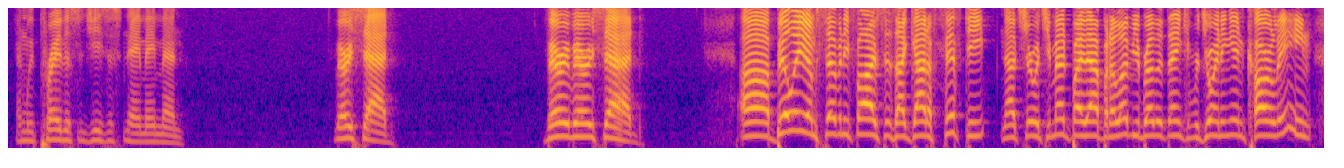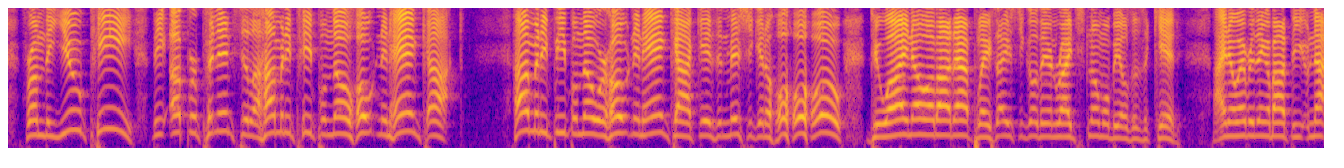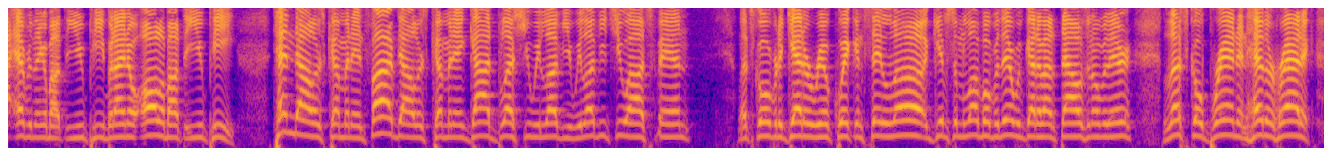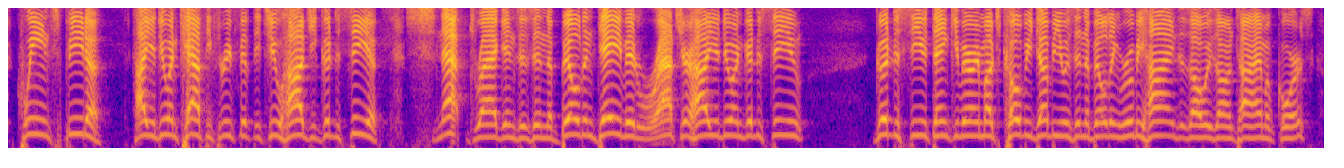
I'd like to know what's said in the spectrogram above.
And we pray this in Jesus' name. Amen. Very sad. Very, very sad. Uh, Billiam 75 says, I got a 50. Not sure what you meant by that, but I love you, brother. Thank you for joining in. Carlene from the UP, the Upper Peninsula. How many people know Houghton and Hancock? How many people know where Houghton and Hancock is in Michigan? Ho, ho, ho. Do I know about that place? I used to go there and ride snowmobiles as a kid. I know everything about the, not everything about the UP, but I know all about the UP. $10 coming in, $5 coming in. God bless you. We love you. We love you too, Oz fan. Let's go over to Gettr real quick and say love, give some love over there. We've got about a thousand over there. Let's go, Brandon, Heather Hraddock, Queen Speeda. How you doing, Kathy? 352 Haji, good to see you. Snapdragons is in the building. David Ratcher, how you doing? Good to see you. Good to see you. Thank you very much. Covey W is in the building. Ruby Hines is always on time, of course.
